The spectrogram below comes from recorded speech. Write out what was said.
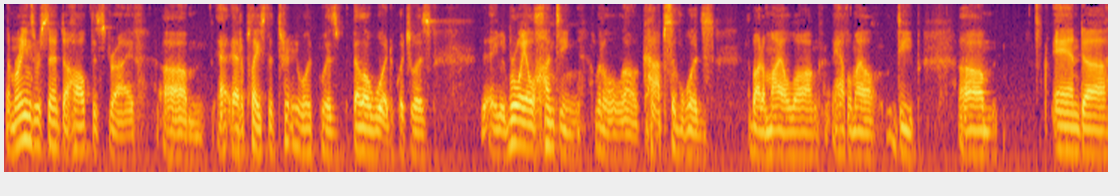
the Marines were sent to halt this drive um, at, at, a place that was Belleau Wood, which was a royal hunting little uh, copse of woods, about a mile long, half a mile deep, um, and uh,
